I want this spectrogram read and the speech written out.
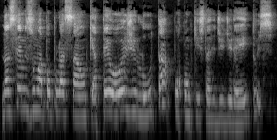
nós temos uma população que até hoje luta por conquistas de direitos,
